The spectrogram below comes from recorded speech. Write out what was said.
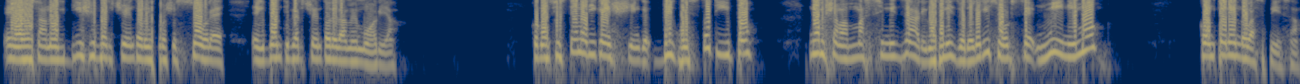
e usano il 10% del processore e il 20% della memoria. Con un sistema di caching di questo tipo noi riusciamo a massimizzare l'utilizzo delle risorse minimo contenendo la spesa.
